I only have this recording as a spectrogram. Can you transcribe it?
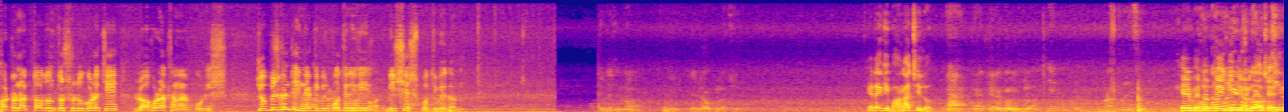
ঘটনার তদন্ত শুরু করেছে রহরা থানার পুলিশ। চব্বিশ ঘণ্টা ইন্ডিয়া টিভির প্রতিনিধির বিশেষ প্রতিবেদন এটাও খোলা ছিল এটা কি ভাঙা ছিল? হ্যাঁ এরকমই খোলা। এর ভেতর থেকে কি কিছু গেছে? ছিল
